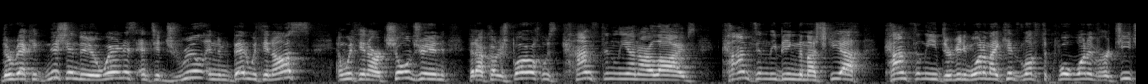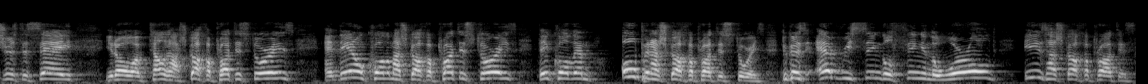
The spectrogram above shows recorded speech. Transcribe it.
the recognition, the awareness, and to drill and embed within us and within our children that Hakadosh Baruch Hu is constantly in our lives, constantly being the mashgiach, constantly intervening. One of my kids loves to quote one of her teachers to say, you know, tell Hashgacha Pratis stories, and they don't call them Hashgacha Pratis stories, they call them open Hashgacha Pratis stories. Because every single thing in the world is Hashgacha Pratis.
